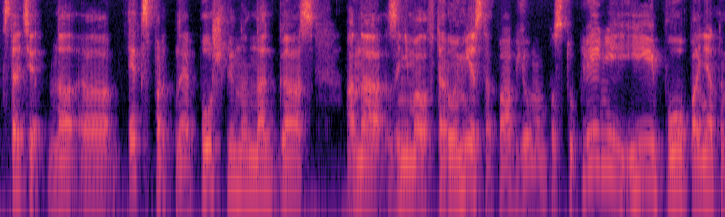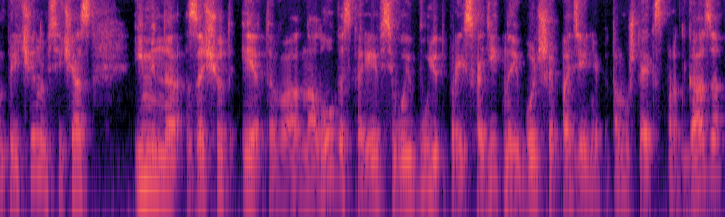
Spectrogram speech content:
Кстати, на, э, экспортная пошлина на газ, она занимала второе место по объемам поступлений, и по понятным причинам сейчас именно за счет этого налога, скорее всего, и будет происходить наибольшее падение, потому что экспорт газа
